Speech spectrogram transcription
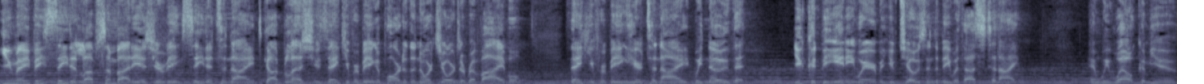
You may be seated. Love somebody as you're being seated tonight. God bless you. Thank you for being a part of the North Georgia revival. Thank you for being here tonight. We know that you could be anywhere, but you've chosen to be with us tonight, and we welcome you.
